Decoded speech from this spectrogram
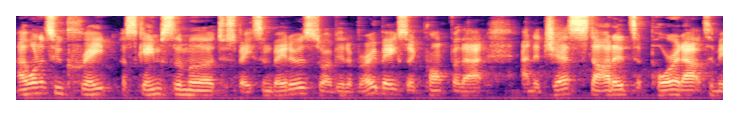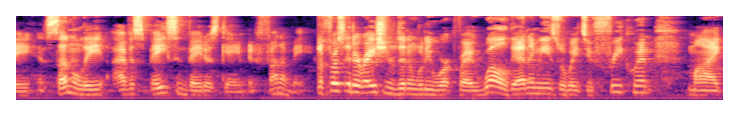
I wanted to create a game similar to Space Invaders, so I did a very basic prompt for that, and it just started to pour it out to me, and suddenly I have a Space Invaders game in front of me. The first iteration didn't really work very well. The enemies were way too frequent. My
